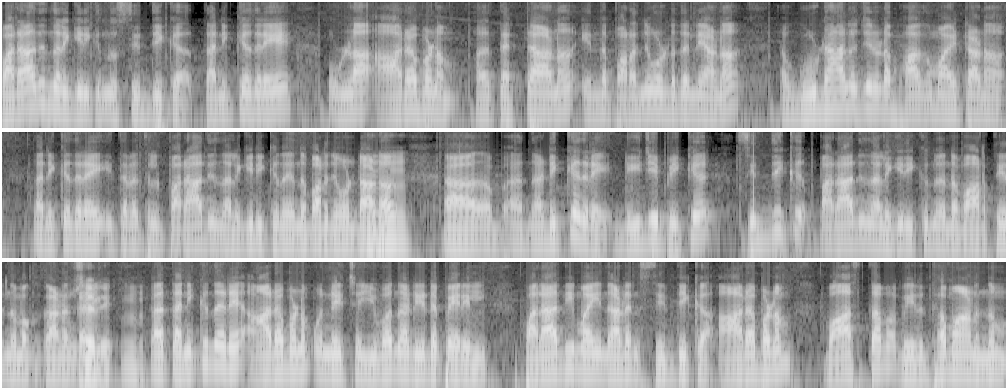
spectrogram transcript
പരാതി നൽകിയിരിക്കുന്ന സിദ്ദിഖ് തനിക്കെതിരെ ഉള്ള ആരോപണം അത് തെറ്റാണ് എന്ന് പറഞ്ഞുകൊണ്ട് തന്നെയാണ് ഗൂഢാലോചനയുടെ ഭാഗമായിട്ടാണ് തനിക്കെതിരെ ഇത്തരത്തിൽ പരാതി നൽകിയിരിക്കുന്നത് എന്ന് പറഞ്ഞുകൊണ്ടാണ് നടിക്കെതിരെ ഡി ജി പിക്ക് സിദ്ദിഖ് പരാതി നൽകിയിരിക്കുന്നു എന്ന വാർത്തയും നമുക്ക് കാണാൻ കഴിയും. തനിക്ക് നേരെ ആരോപണം ഉന്നയിച്ച യുവനടിയുടെ പേരിൽ പരാതിയുമായി നടൻ സിദ്ദിഖ് ആരോപണം വാസ്തവ വിരുദ്ധമാണെന്നും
